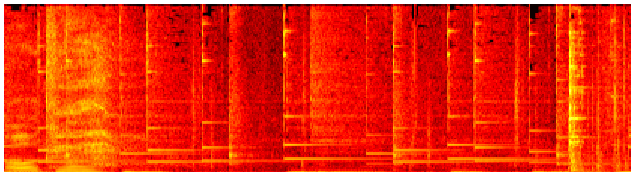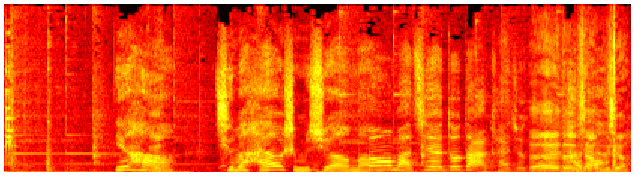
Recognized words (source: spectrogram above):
OK，您好，请问还有什么需要吗？帮我把这些都打开就可以了。哎，等一下，不行，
